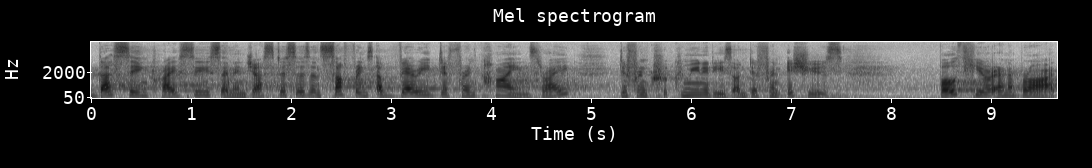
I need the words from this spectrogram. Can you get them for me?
thus seeing crises and injustices and sufferings of very different kinds, right? Different communities on different issues, both here and abroad.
